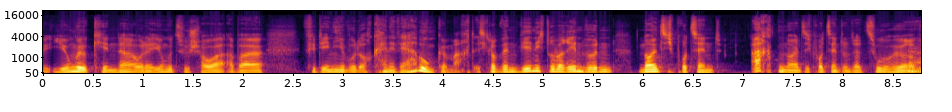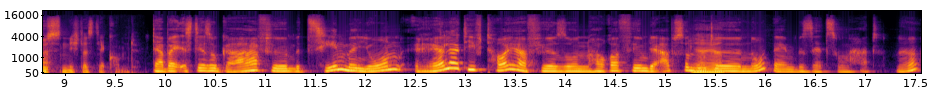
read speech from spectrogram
junge Kinder oder junge Zuschauer, aber für den hier wurde auch keine Werbung gemacht. Ich glaube, wenn wir nicht drüber reden würden, 90 Prozent 98 Prozent unserer Zuhörer Ja. wüssten nicht, dass der kommt. Dabei ist der sogar für mit 10 Millionen relativ teuer für so einen Horrorfilm, der absolute Ja, No-Name-Besetzung hat. Ne?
